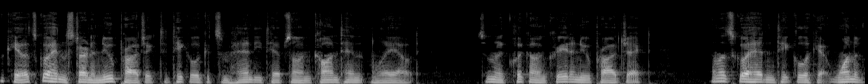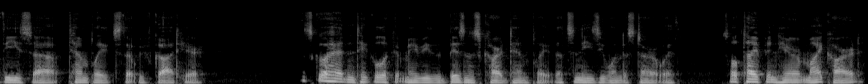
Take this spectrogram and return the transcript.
Okay, let's go ahead and start a new project to take a look at some handy tips on content and layout. So I'm going to click on create a new project and let's go ahead and take a look at one of these uh, templates that we've got here. Let's go ahead and take a look at maybe the business card template. That's an easy one to start with. So I'll type in here my card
